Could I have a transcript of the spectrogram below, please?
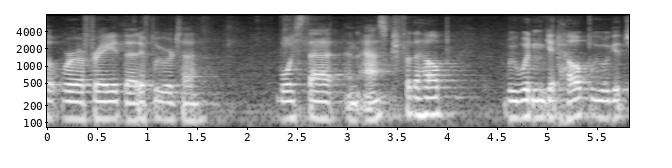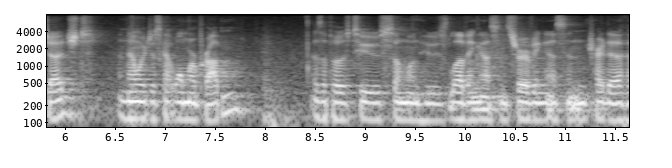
but we're afraid that if we were to voice that and ask for the help, we wouldn't get help, we would get judged, and then we just got one more problem, as opposed to someone who's loving us and serving us and try to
